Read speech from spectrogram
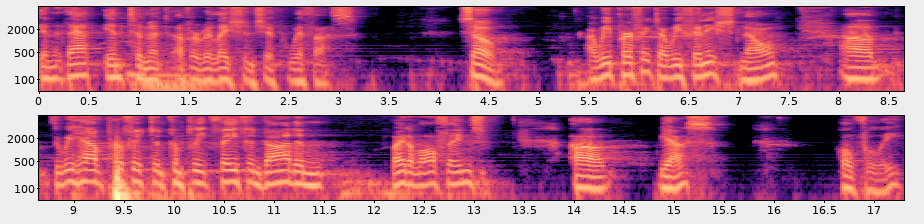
in that intimate of a relationship with us. So, are we perfect? Are we finished? No. Uh, do we have perfect and complete faith in God in light of all things? Uh, yes, hopefully.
